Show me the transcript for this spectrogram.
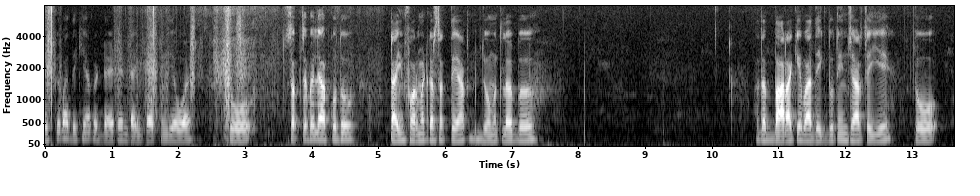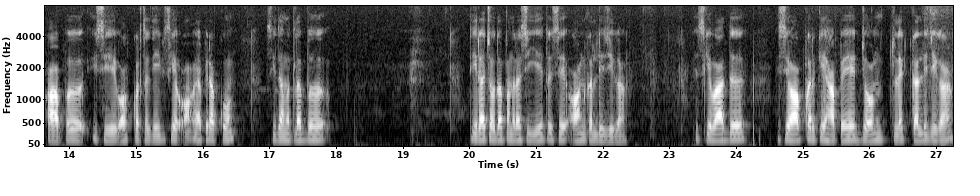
उसके बाद देखिए यहाँ पे डेट एंड टाइम का ऑप्शन दिया हुआ है। तो सबसे पहले आपको तो टाइम फॉर्मेट कर सकते हैं आप, जो मतलब मतलब बारह के बाद एक, दो, तीन, चार चाहिए। तो आप इसे ऑफ़ कर सकते हैं, इसके या फिर आपको सीधा मतलब तेरह, चौदह, पंद्रह चाहिए तो इसे ऑन कर लीजिएगा। इसके बाद इसे ऑफ़ करके यहाँ पे जोन सेलेक्ट कर लीजिएगा।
